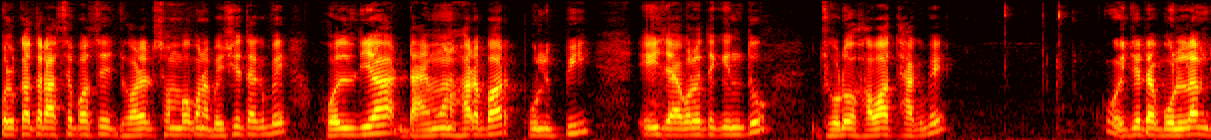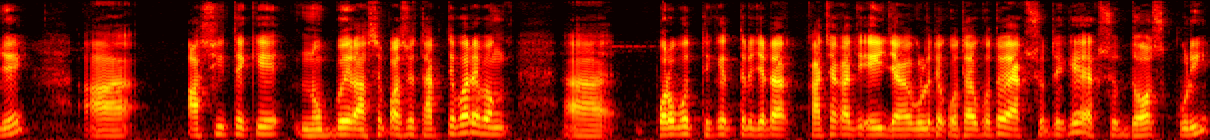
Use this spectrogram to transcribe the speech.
কলকাতার আশেপাশে ঝড়ের সম্ভাবনা বেশি থাকবে। হলদিয়া, ডায়মন্ড হারবার, কুলপি, এই জায়গাগুলোতে কিন্তু ঝোড়ো হাওয়া থাকবে। ওই যেটা বললাম যে আশি থেকে নব্বইয়ের আশেপাশে থাকতে পারে এবং পরবর্তী ক্ষেত্রে যেটা কাছাকাছি এই জায়গাগুলোতে কোথাও কোথাও একশো থেকে একশো দশ কুড়ি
